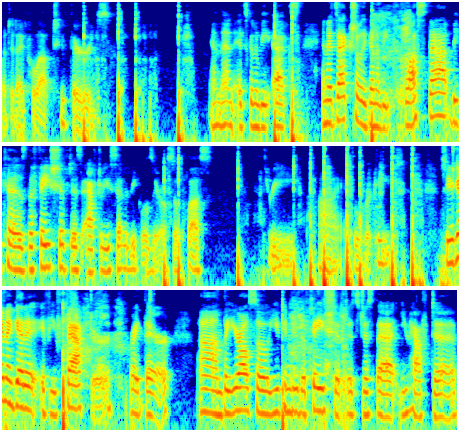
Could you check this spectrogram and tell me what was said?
what did I pull out? Two thirds. And then it's going to be x. And it's actually going to be plus that because the phase shift is after you set it equals zero. So plus 3 pi over 8. So you're going to get it if you factor right there. Um, but you're also, you can do the phase shift. It's just that you have to,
